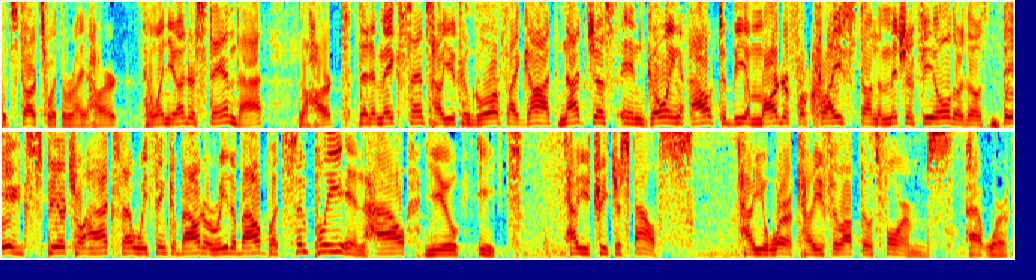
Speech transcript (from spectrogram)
It starts with the right heart. And when you understand that, the heart, then it makes sense how you can glorify God, not just in going out to be a martyr for Christ on the mission field or those big spiritual acts that we think about or read about, but simply in how you eat, how you treat your spouse, how you work, how you fill out those forms at work,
